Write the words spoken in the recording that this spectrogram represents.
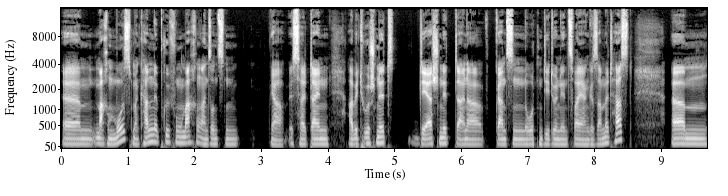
ähm, machen muss. Man kann eine Prüfung machen, ansonsten ja, ist halt dein Abiturschnitt der Schnitt deiner ganzen Noten, die du in den zwei Jahren gesammelt hast. Ähm,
